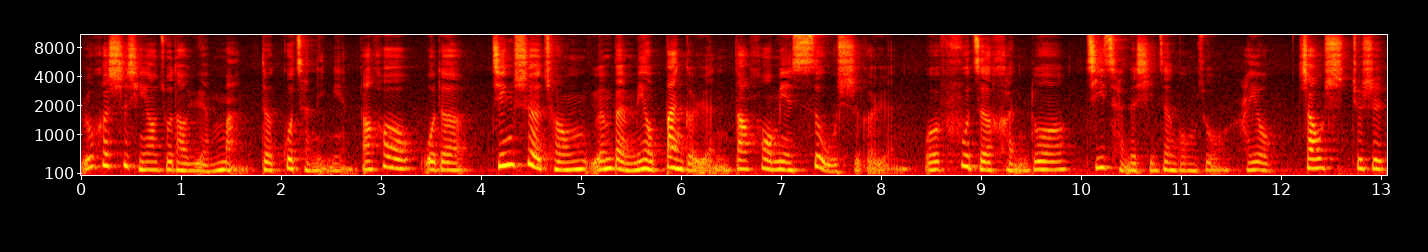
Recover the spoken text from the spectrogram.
如何事情要做到圆满的过程里面。然后我的。金社从原本没有半个人，到后面四五十个人，我负责很多基层的行政工作，还有招就是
